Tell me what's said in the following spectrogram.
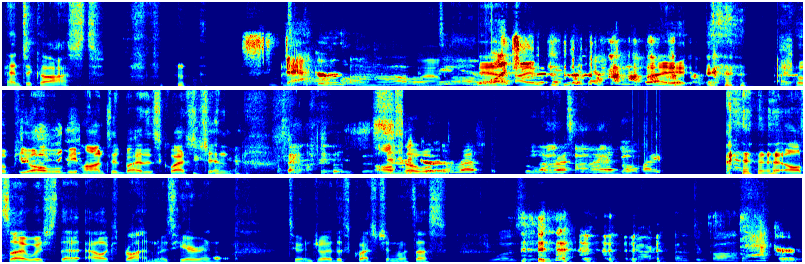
Pentecost. Stacker. Oh, Wow. man. Yeah, What? I, I, I, I hope you all will be haunted by this question. Also, the rest, the the rest of my I adult life. also, I wish that Alex Broughton was here and to enjoy this question with us. was it Jack Pentecost? Stacker.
